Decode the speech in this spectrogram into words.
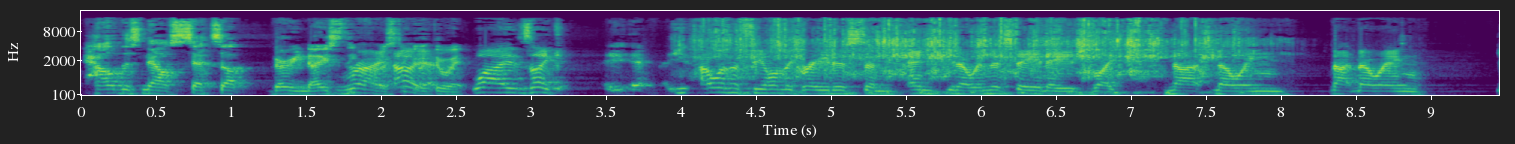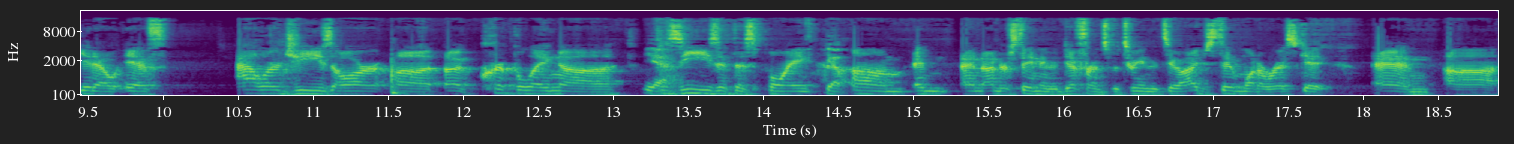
how this now sets up very nicely for right. us to Oh, go yeah. through it. Well, it's like I wasn't feeling the greatest, and and you know, in this day and age, like not knowing, not knowing, you know, if allergies are uh, a crippling uh, Yeah. disease at this point, Yep. um, and and understanding the difference between the two, I just didn't want to risk it, and uh,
